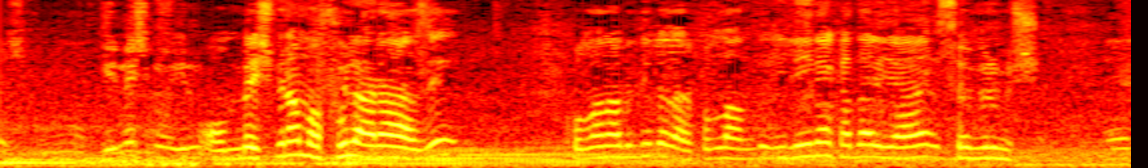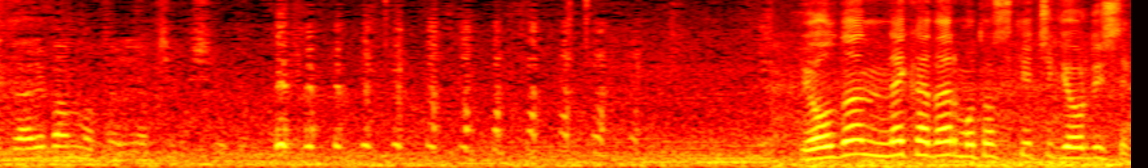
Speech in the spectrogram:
15 milyon. 25 mi? 20... 15 bin ama full arazi kullanabildiği kadar kullandı. İliğine kadar yağ sömürmüş. E, gariban motoru yapacak bir şey yok. Yoldan ne kadar motosikletçi gördüysek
